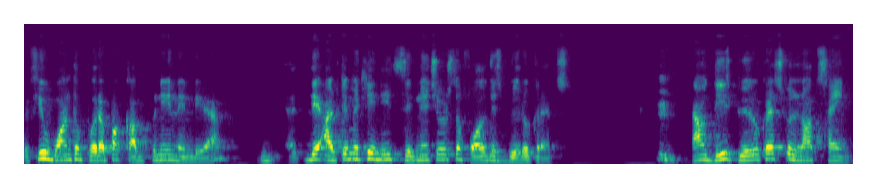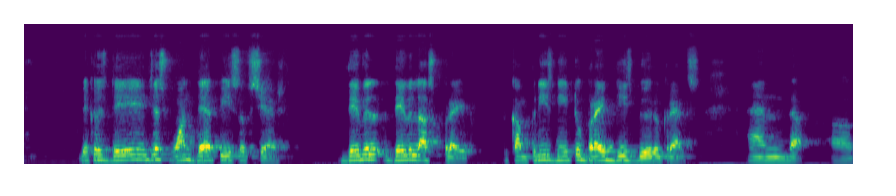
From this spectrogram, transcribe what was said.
if you want to put up a company in india they ultimately need signatures of all these bureaucrats. Hmm. now these bureaucrats will not sign because they just want their piece of share. They will they will ask bribe. The companies need to bribe these bureaucrats. And uh,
